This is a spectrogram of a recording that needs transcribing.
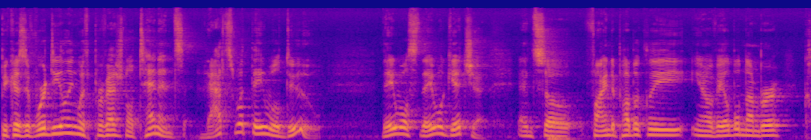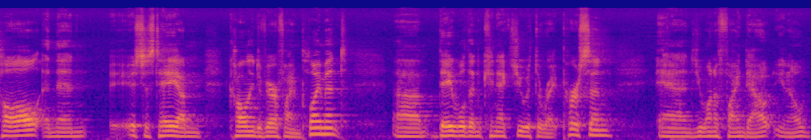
because if we're dealing with professional tenants, that's what they will do. They will they will get you. And so find a publicly you know available number, call, and then it's just hey, I'm calling to verify employment. Um, they will then connect you with the right person, and you want to find out you know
